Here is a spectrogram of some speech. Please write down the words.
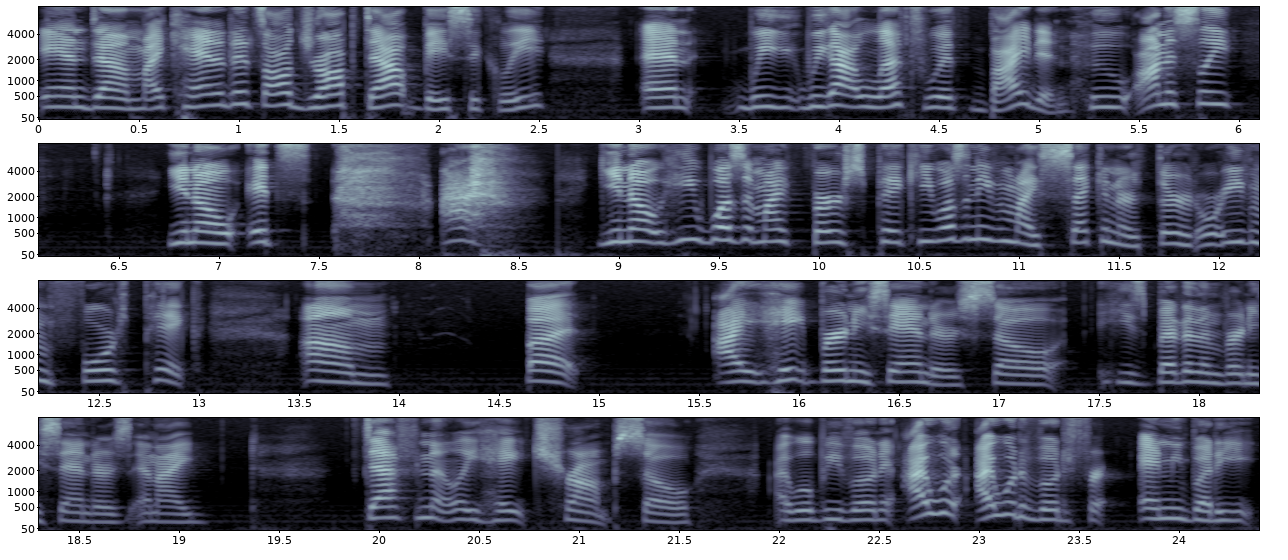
and um, my candidates all dropped out basically, and we we got left with Biden, who honestly, you know, it's. Ah, you know, he wasn't my first pick. He wasn't even my second or third or even fourth pick. Um, but I hate Bernie Sanders, so he's better than Bernie Sanders, and I definitely hate Trump. So I will be voting. I would I would have voted for anybody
